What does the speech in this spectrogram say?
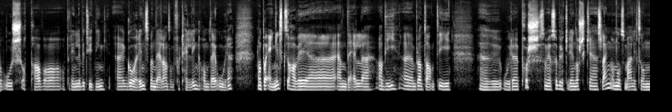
av ords opphav og opprinnelig betydning eh, går inn som en del av en sånn fortelling om det ordet. Og på engelsk så har vi en del av de, bl.a. i ordet Porsche, som vi også bruker i norsk slang, om noe som er litt sånn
